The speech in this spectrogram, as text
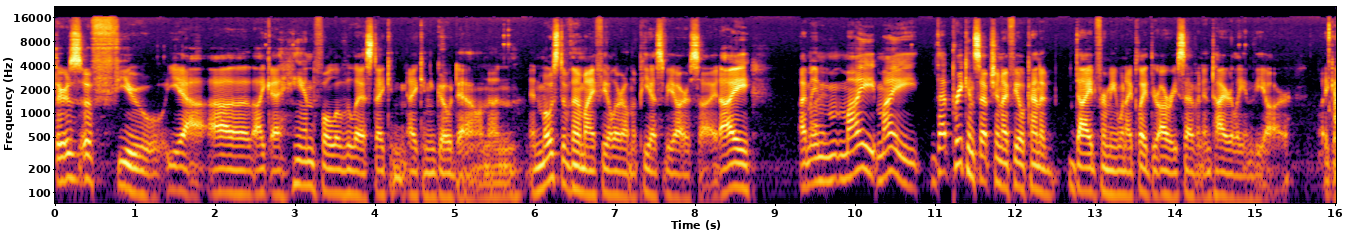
there's a few yeah uh, like a handful of list i can i can go down and and most of them i feel are on the psvr side i I mean, my my that preconception I feel kind of died for me when I played through RE7 entirely in VR. like a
